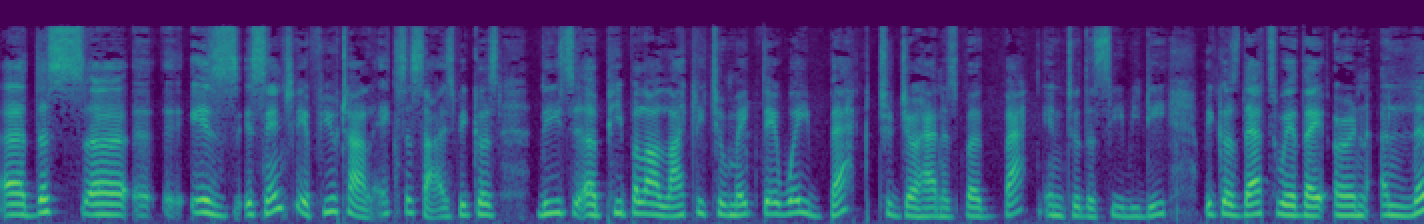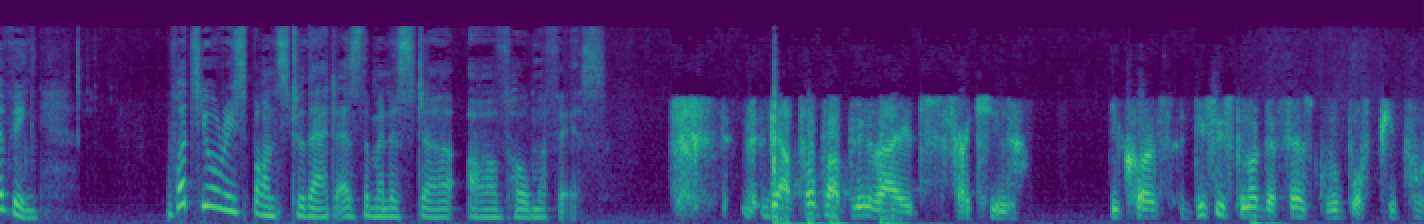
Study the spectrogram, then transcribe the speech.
uh, this uh, is essentially a futile exercise because these uh, people are likely to make their way back to Johannesburg, back into the CBD, because that's that's where they earn a living. What's your response to that as the Minister of Home Affairs? They are probably right, Sakina, because this is not the first group of people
